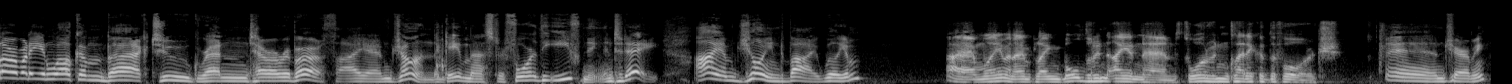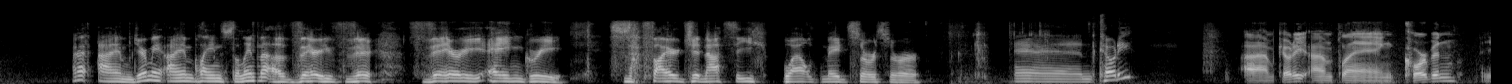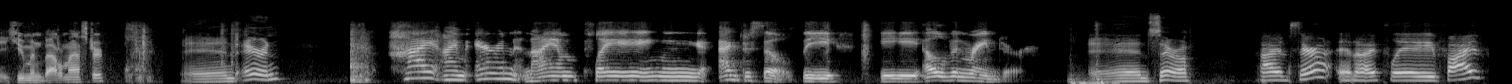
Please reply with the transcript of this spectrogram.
Hello, everybody, and welcome back to Gran Terra Rebirth. I am John, the Game Master for the evening, and today I am joined by William Hi, I'm William, and I'm playing Boldrin Ironhands, Dwarven Cleric of the Forge. and Jeremy. Hi, I am Jeremy. I am playing Selina, a very, very, very angry Sapphire Genasi wild mage sorcerer. And Koty. I'm Koty. I'm playing Korbyn, a human battle master. And Erin. Hi, I'm Erin, and I am playing Agdrisal, the, the Elven Ranger. And Sarah. I'm Sarah, and I play Five,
